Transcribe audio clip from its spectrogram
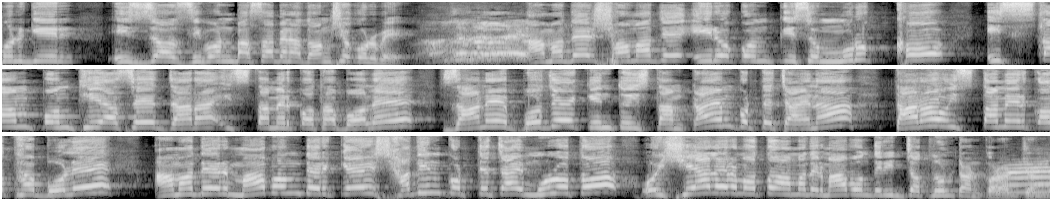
মুরগির ইজ্জত জীবন বাঁচাবে না, ধ্বংস করবে? আমাদের সমাজে এইরকম কিছু মূর্খ ইসলামপন্থী আছে, যারা ইসলামের কথা বলে, জানে, বোঝে, কিন্তু ইসলাম কায়েম করতে চায় না, তারাও ইসলামের কথা বলে, আমাদের মা বোনদেরকে স্বাধীন করতে চায় মূলত ওই শেয়ালের মতো আমাদের মা বোনদের ইজ্জত লুণ্ঠন করার জন্য।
